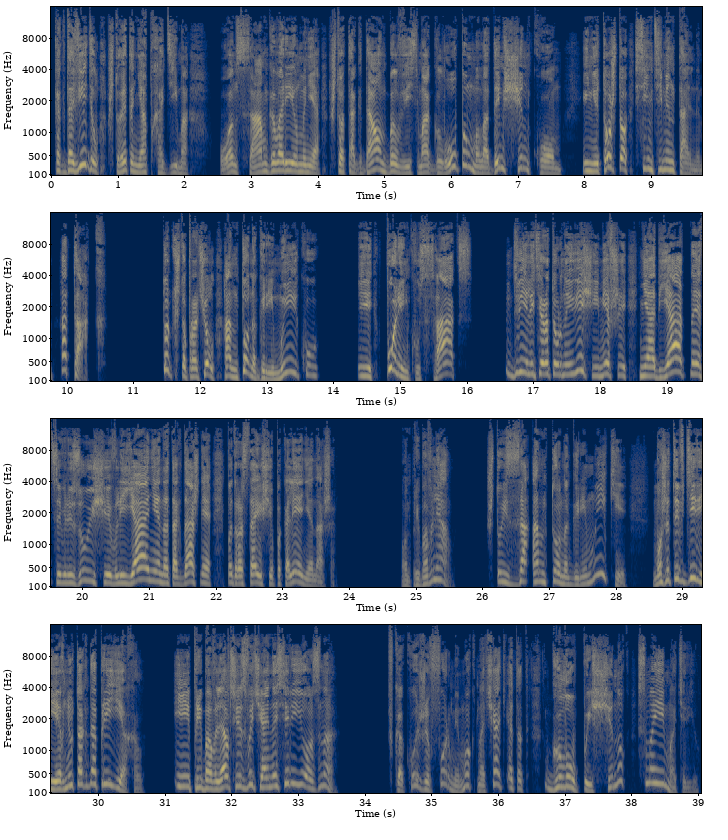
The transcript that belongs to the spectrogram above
Когда видел, что это необходимо, он сам говорил мне, что тогда он был весьма глупым молодым щенком, и не то что сентиментальным, а так. Только что прочел Антона Гремыку и Поленьку Сакс, Две литературные вещи, имевшие необъятное цивилизующее влияние на тогдашнее подрастающее поколение наше. Он прибавлял, что из-за Антона Горемыки, может, и в деревню тогда приехал, и прибавлял чрезвычайно серьезно. В какой же форме мог начать этот глупый щенок с моей матерью?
